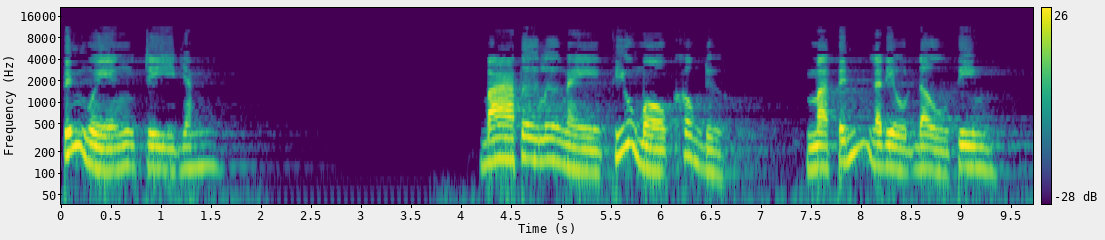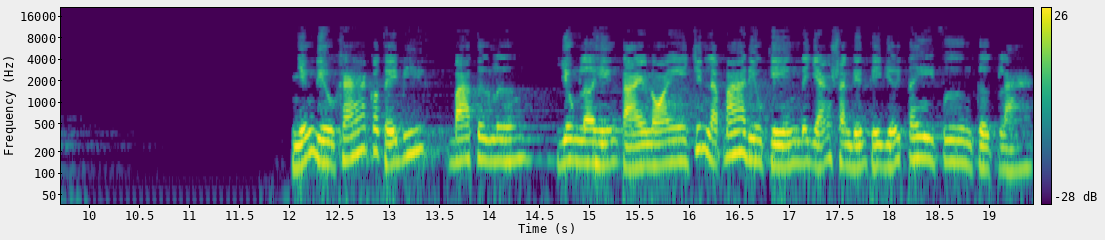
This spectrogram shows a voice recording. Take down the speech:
Tín nguyện trì danh. Ba tư lương này thiếu một không được Mà tính là điều đầu tiên Những điều khác có thể biết Ba tư lương Dùng lời hiện tại nói chính là ba điều kiện để giảng sanh đến thị giới Tây Phương cực lạc.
